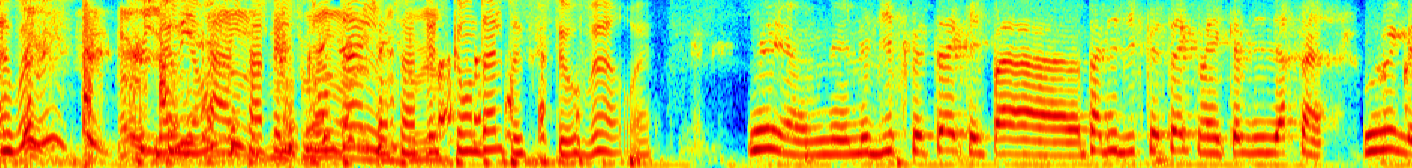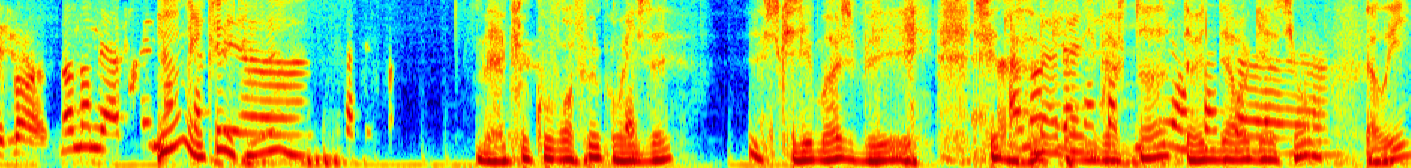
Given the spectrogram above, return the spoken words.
Ah oui, oui. Ah oui, ça, ça a fait scandale, ça a fait scandale parce que c'était ouvert, ouais. oui, euh, mais les discothèques et pas, pas les discothèques, mais les clubs libertins. Oui, oui, mais bon, non, non, mais après. Non, mais ça les clubs étaient ouverts. euh, Mais avec le couvre-feu, comment il faisait Excusez-moi, je vais. Je vais Ah non, Bah, t'avais une dérogation euh, Bah oui.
